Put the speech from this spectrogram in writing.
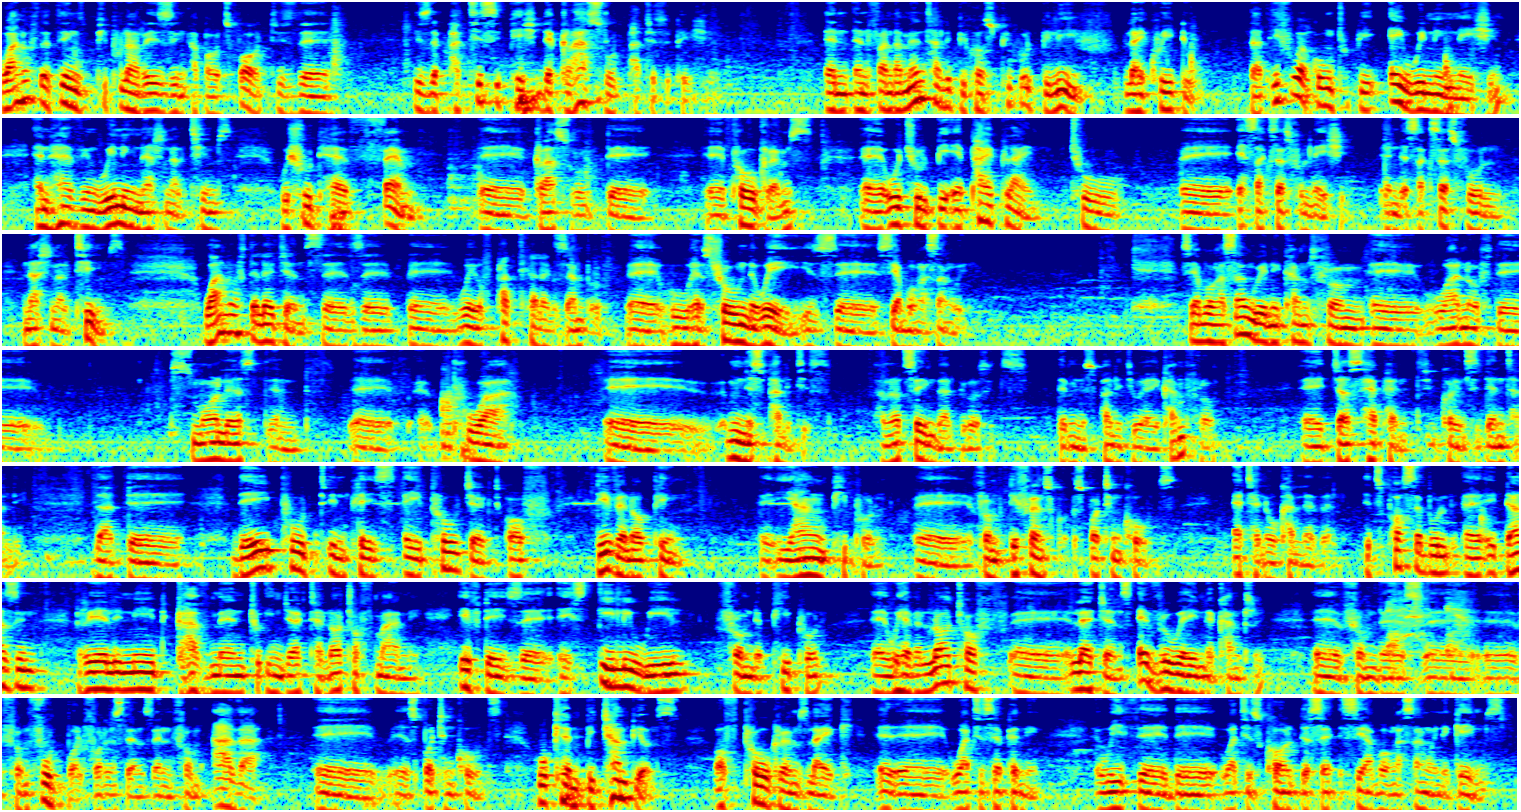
one of the things people are raising about sport is the is the participation, the grassroots participation, and and fundamentally because people believe, like we do, that if we are going to be a winning nation and having winning national teams, we should have firm uh, grassroots uh, uh, programs, uh, which will be a pipeline to uh, a successful nation and the successful national teams. One of the legends, as a, a way of practical example, uh, who has shown the way is uh, Siyabonga Sangweni. Siyabonga Sangweni comes from uh, one of the smallest and uh, poor uh, municipalities. I'm not saying that because it's the municipality where I come from. It just happened coincidentally that uh, they put in place a project of developing uh, young people uh, from different sporting codes at a local level. It's possible, uh, it doesn't really need government to inject a lot of money if there is a, a steely will from the people. Uh, we have a lot of uh, legends everywhere in the country. Uh, from uh, uh, from football, for instance, and from other uh, sporting codes, who can be champions of programs like what is happening with the what is called the Siyabonga Sangweni Games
